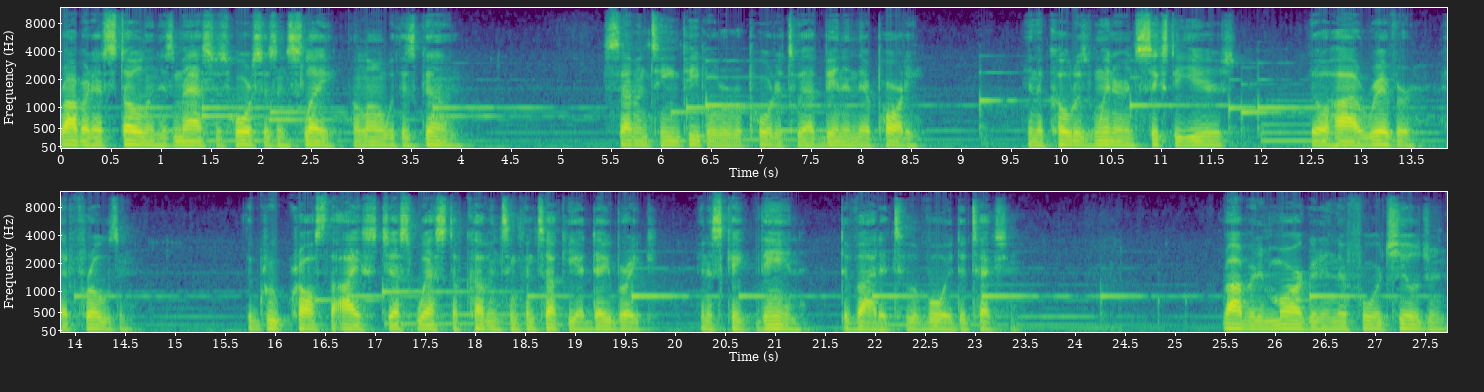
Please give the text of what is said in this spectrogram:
Robert had stolen his master's horses and sleigh along with his gun. Seventeen people were reported to have been in their party. In the coldest winter in 60 years, the Ohio River had frozen. The group crossed the ice just west of Covington, Kentucky at daybreak and escaped then, divided to avoid detection. Robert and Margaret and their four children,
